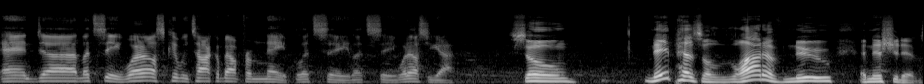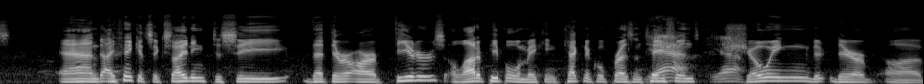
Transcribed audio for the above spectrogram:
And uh, let's see what else can we talk about from nape? Let's see let's see what else you got? So, NAPE has a lot of new initiatives. And I think it's exciting to see that there are theaters. A lot of people are making technical presentations, yeah showing th- their uh,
